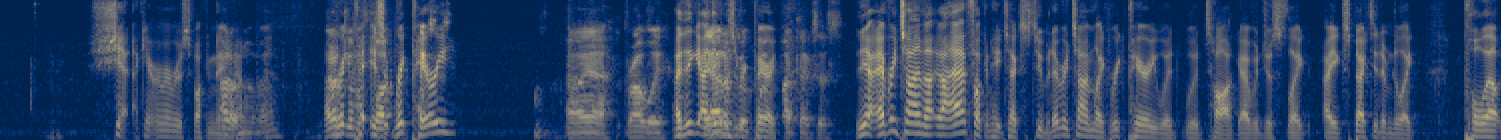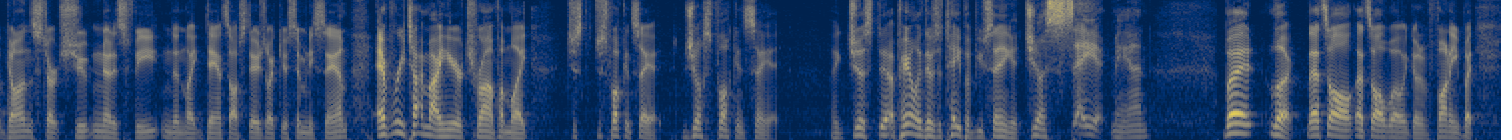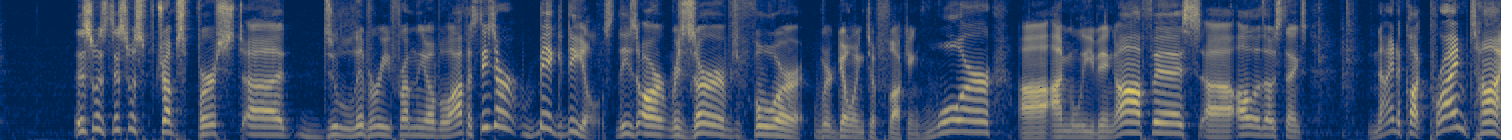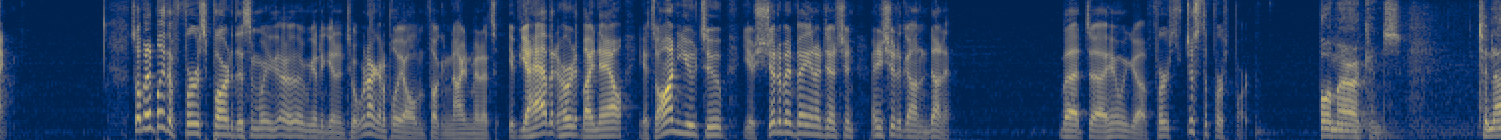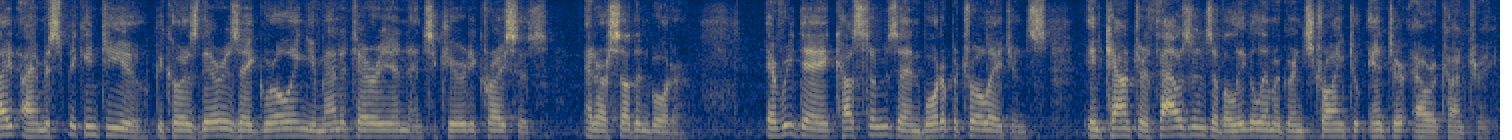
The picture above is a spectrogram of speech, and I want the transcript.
Shit, I can't remember his fucking name. I don't know, man. I don't Rick, give a Pa- is it Rick Perry? Oh yeah, probably. I think I Yeah, think it was Rick Perry. About Texas. Yeah, every time I, I fucking hate Texas too, but every time like Rick Perry would would talk, I would just like I expected him to like pull out guns, start shooting at his feet, and then like dance off stage like Yosemite Sam. Every time I hear Trump, I'm like, just just fucking say it, just fucking say it. Like just apparently there's a tape of you saying it. Just say it, man. But look, that's all that's all well and good and funny, but this was this was Trump's first uh, delivery from the Oval Office. These are big deals. These are reserved for we're going to fucking war. Uh, I'm leaving office. Uh, all of those things. Nine o'clock prime time. So I'm gonna play the first part of this, and we're, uh, we're gonna get into it. We're not gonna play all in fucking nine minutes. If you haven't heard it by now, it's on YouTube. You should have been paying attention, and you should have gone and done it. But uh, here we go. First, just the first part. Americans. Tonight, I am speaking to you because there is a growing humanitarian and security crisis at our southern border. Every day, Customs and Border Patrol agents encounter thousands of illegal immigrants trying to enter our country.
